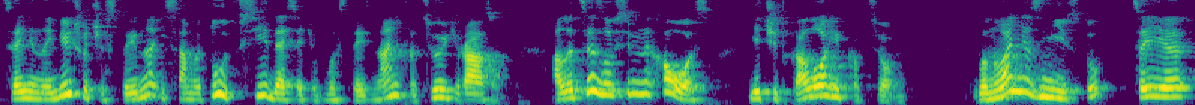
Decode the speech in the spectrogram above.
Це є найбільша частина, і саме тут всі 10 областей знань працюють разом. Але це зовсім не хаос, є чітка логіка в цьому. Планування змісту це є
